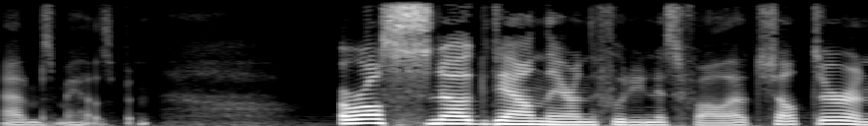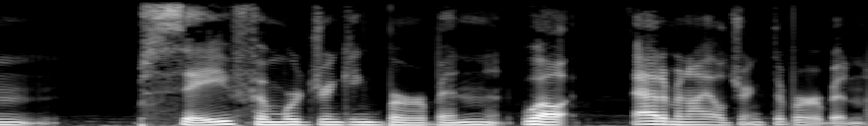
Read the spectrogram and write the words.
Adam's my husband, are all snug down there in the foodiness fallout shelter and safe, and we're drinking bourbon. Well, Adam and I will drink the bourbon.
